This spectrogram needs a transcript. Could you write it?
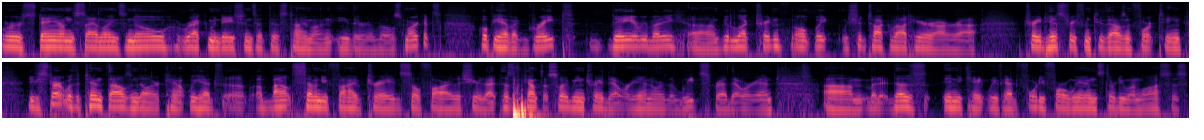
we're staying on the sidelines. No recommendations at this time on either of those markets. Hope you have a great day, everybody. Uh, good luck trading. Oh, wait, we should talk about here our uh, trade history from 2014. If you start with a $10,000 account, we had uh, about 75 trades so far this year. That doesn't count the soybean trade that we're in or the wheat spread that we're in, um, but it does indicate we've had 44 wins, 31 losses,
